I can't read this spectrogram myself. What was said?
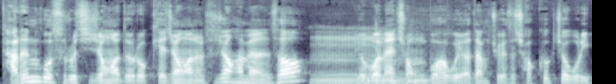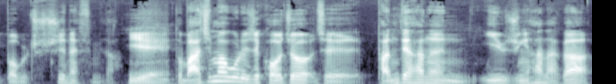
다른 곳으로 지정하도록 개정안을 수정하면서 음. 이번에 정부하고 여당 쪽에서 적극적으로 입법을 추진했습니다. 예. 또 마지막으로 이제 거저 이제 반대하는 이유 중에 하나가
